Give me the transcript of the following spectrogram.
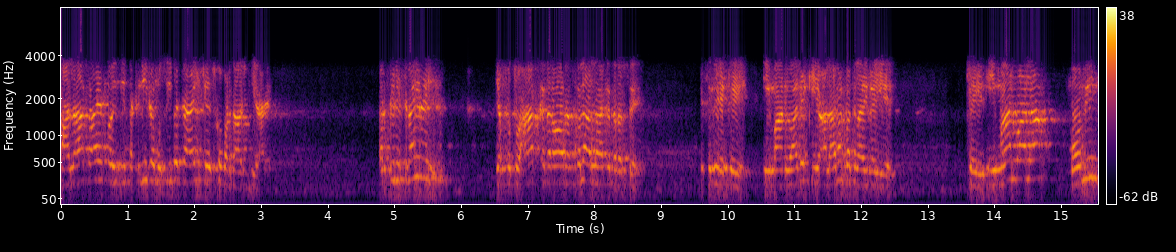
حالات آئے تو ان کی تکلیف مصیبتیں آئی کہ اس کو برداشت کیا ہے۔ اور پھر اتنا ہی نہیں، جب فتوحات کا دروازہ کھلا اللہ کی طرف سے اس لیے کہ ایمان والے کی علامت بتلائی گئی ہے کہ ایمان والا مومن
